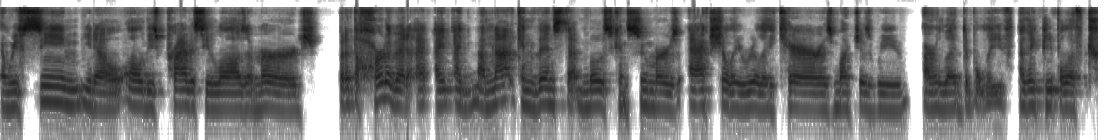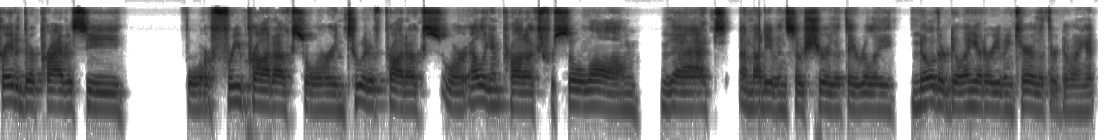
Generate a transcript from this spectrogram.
and we've seen you know all these privacy laws emerge. But at the heart of it, I, I'm not convinced that most consumers actually really care as much as we are led to believe. I think people have traded their privacy for free products or intuitive products or elegant products for so long that I'm not even so sure that they really know they're doing it or even care that they're doing it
